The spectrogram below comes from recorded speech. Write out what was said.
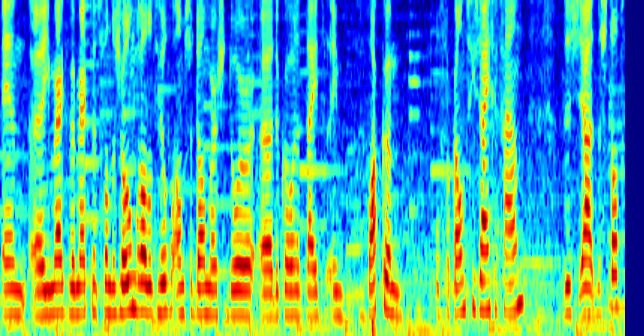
En uh, je merkt, we merkten het van de zomer al dat heel veel Amsterdammers door uh, de coronatijd in Bakkum op vakantie zijn gegaan. Dus ja, de, stad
